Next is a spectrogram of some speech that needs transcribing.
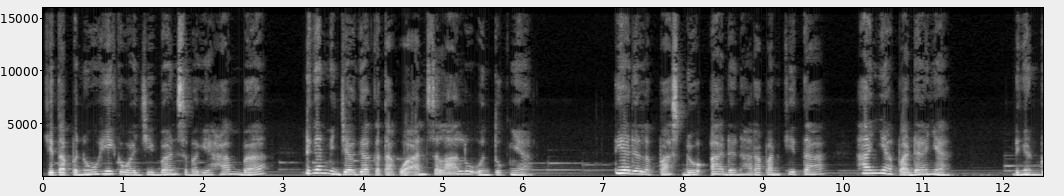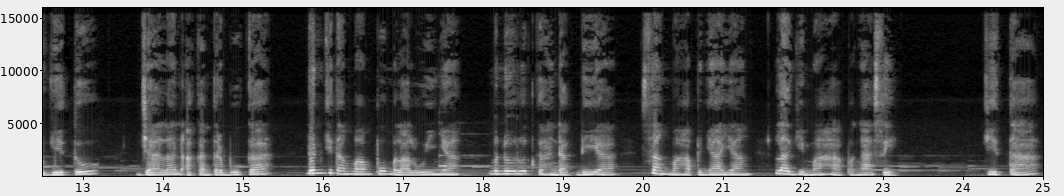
Kita penuhi kewajiban sebagai hamba dengan menjaga ketakwaan selalu untuknya. Tiada lepas doa dan harapan kita hanya padanya. Dengan begitu, jalan akan terbuka dan kita mampu melaluinya menurut kehendak Dia, Sang Maha Penyayang lagi maha pengasih. Kita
